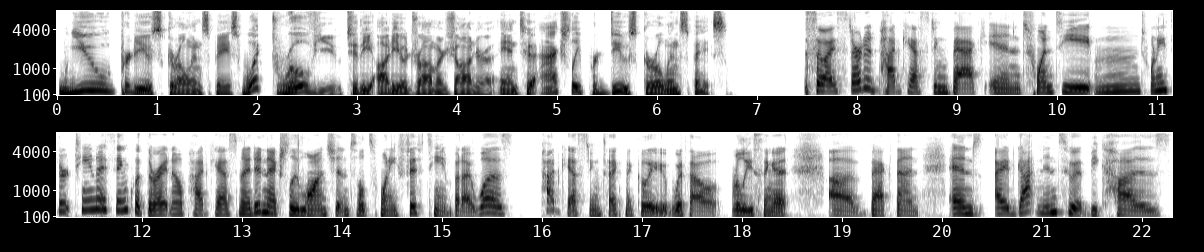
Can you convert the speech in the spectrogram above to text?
you produce Girl in Space. What drove you to the audio drama genre and to actually produce Girl in Space? So I started podcasting back in 20, mm, 2013, I think, with the Write Now podcast. And I didn't actually launch it until 2015, but I was podcasting technically without releasing it uh, back then. And I had gotten into it because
